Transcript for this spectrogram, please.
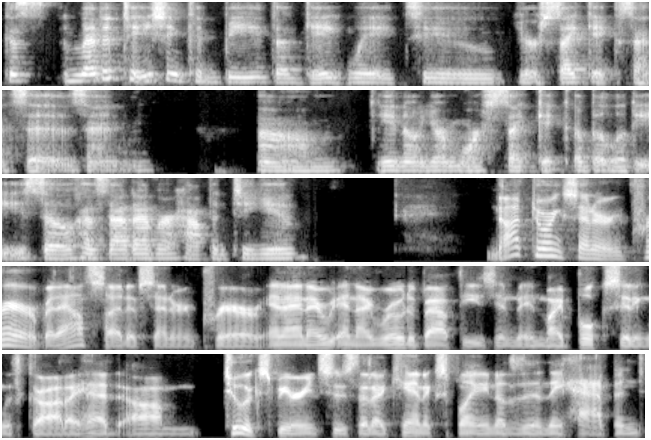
because meditation could be the gateway to your psychic senses and um, you know your more psychic abilities so has that ever happened to you not during centering prayer, but outside of centering prayer. And, and I and I wrote about these in, in my book, Sitting with God. I had um, two experiences that I can't explain other than they happened,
